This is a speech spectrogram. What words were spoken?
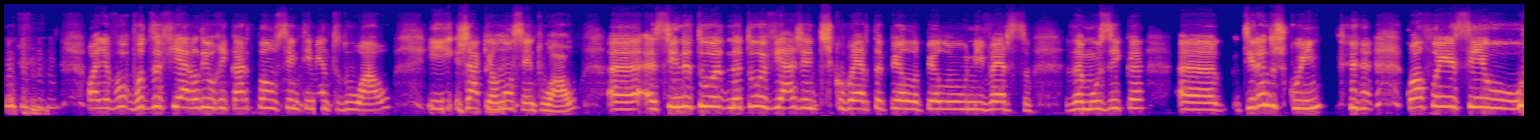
Olha, vou, vou, desafiar ali o Ricardo para um sentimento do uau, e já que ele não sente uau, uh, assim na tua, na tua viagem de descoberta pelo, pelo universo da música, uh, tirando os Queen, qual foi assim o,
